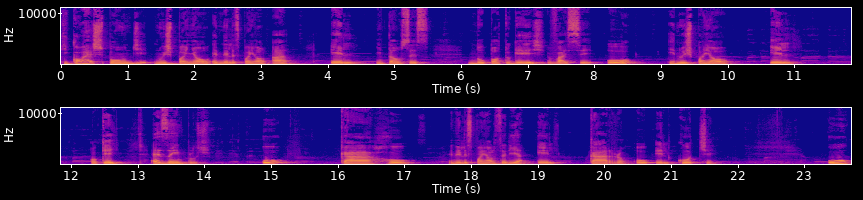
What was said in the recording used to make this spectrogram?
que corresponde no espanhol, é no espanhol, a ele. Então, no português vai ser o e no espanhol ele. ok? Exemplos: o carro. En el espanhol seria el carro ou el coche. O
